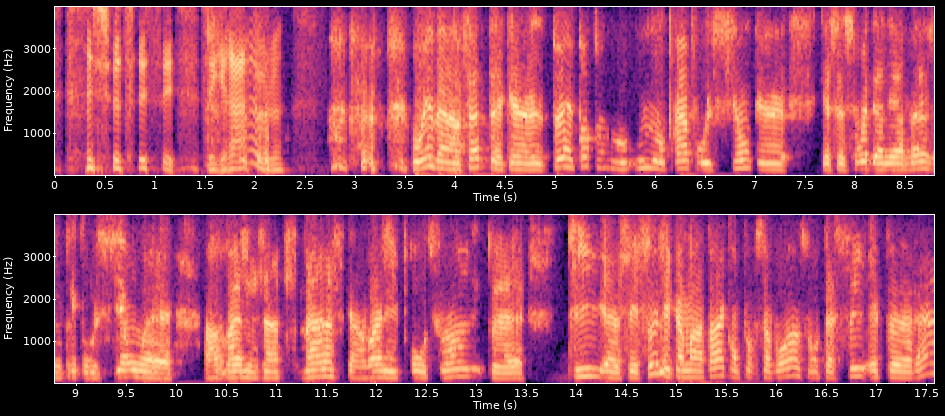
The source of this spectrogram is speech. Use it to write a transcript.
c'est grave. oui, ben en fait, que peu importe où, on prend position, que, que ce soit dernièrement, j'ai pris position euh, envers les anti-masques, envers les pro-Trump. Euh, puis euh, c'est ça, les commentaires qu'on peut recevoir sont assez épeurants.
